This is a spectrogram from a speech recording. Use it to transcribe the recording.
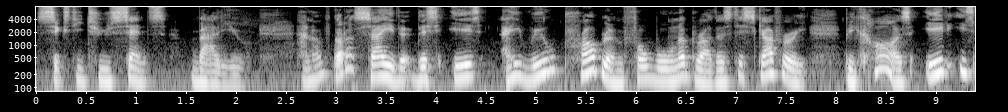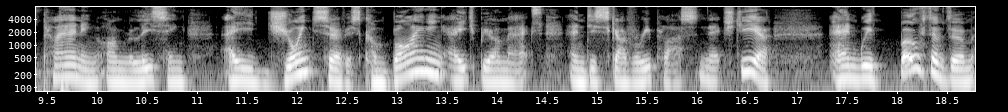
62 cents value. And I've got to say that this is a real problem for Warner Brothers Discovery because it is planning on releasing a joint service combining HBO Max and Discovery Plus next year. And with both of them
